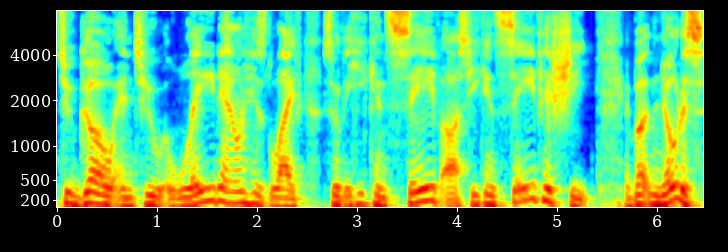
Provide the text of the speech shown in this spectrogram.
to go and to lay down his life so that he can save us. He can save his sheep. But notice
